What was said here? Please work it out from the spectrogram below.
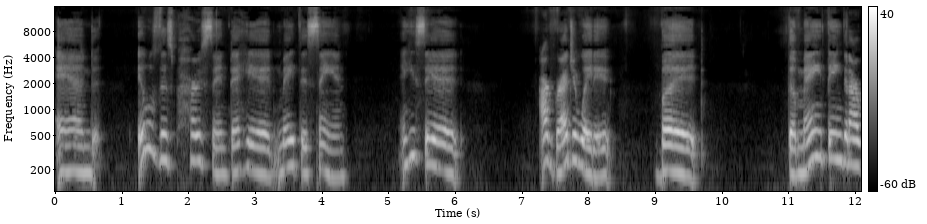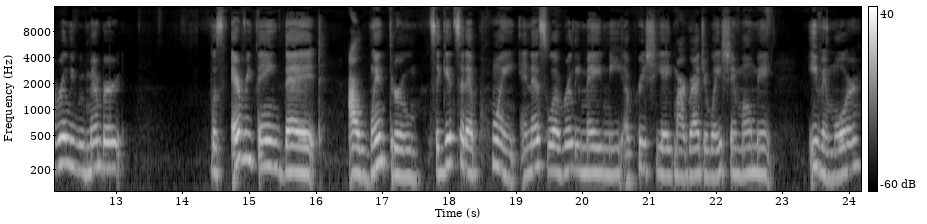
And it was this person that had made this saying, and he said, I graduated, but the main thing that I really remembered was everything that I went through to get to that point, and that's what really made me appreciate my graduation moment even more.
